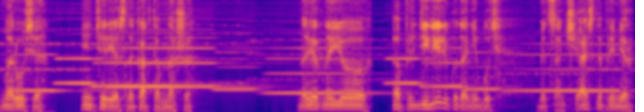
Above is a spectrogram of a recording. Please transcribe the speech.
Маруся, интересно, как там наша? Наверное, ее определили куда-нибудь медсанчасть, например.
